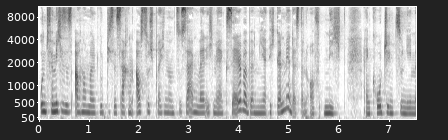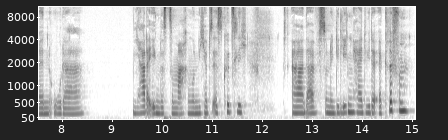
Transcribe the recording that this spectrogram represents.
Und für mich ist es auch nochmal gut, diese Sachen auszusprechen und zu sagen, weil ich merke selber bei mir, ich gönne mir das dann oft nicht, ein Coaching zu nehmen oder ja, da irgendwas zu machen. Und ich habe es erst kürzlich äh, da so eine Gelegenheit wieder ergriffen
